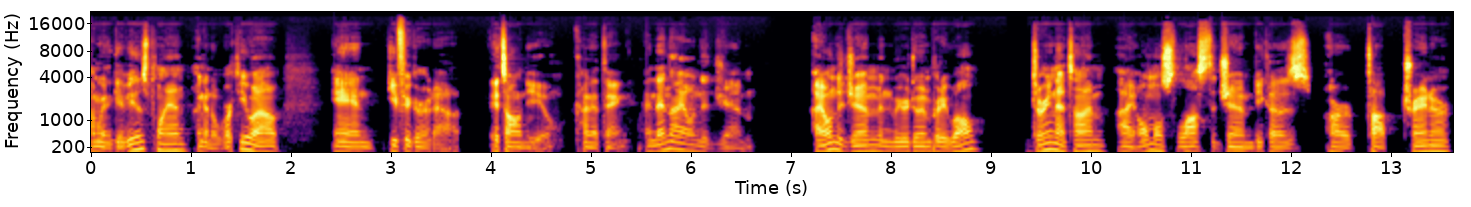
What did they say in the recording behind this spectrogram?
I'm going to give you this plan, I'm going to work you out, and you figure it out. It's on you, kind of thing. And then I owned a gym. I owned a gym and we were doing pretty well. During that time, I almost lost the gym because our top trainer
